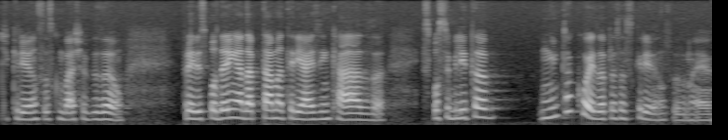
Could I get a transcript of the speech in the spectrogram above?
de crianças com baixa visão, para eles poderem adaptar materiais em casa. Isso possibilita muita coisa para essas crianças, né?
